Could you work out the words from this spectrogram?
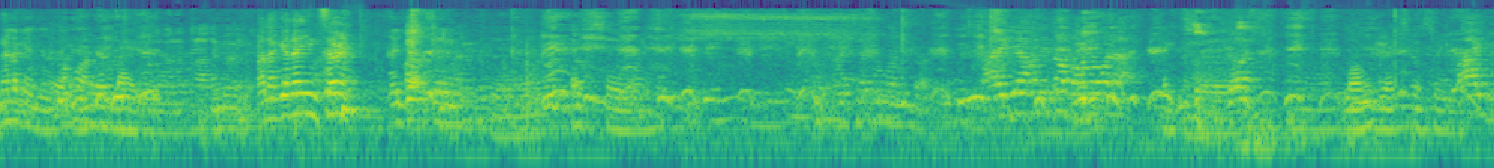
Nalagyan niyo. Palagyan na Jackson. Yeah. Exhale. ID ako nito. Baka wala. Exhale. Long Mr. ID.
